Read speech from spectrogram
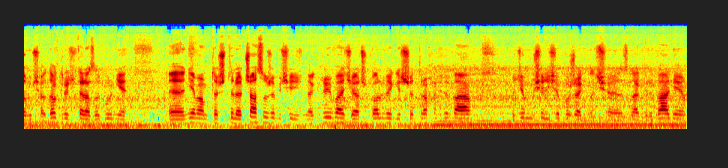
Będę musiał dogryźć. Teraz ogólnie e, nie mam też tyle czasu, żeby siedzieć nagrywać, aczkolwiek jeszcze trochę chyba Będziemy musieli się pożegnać e, z nagrywaniem.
